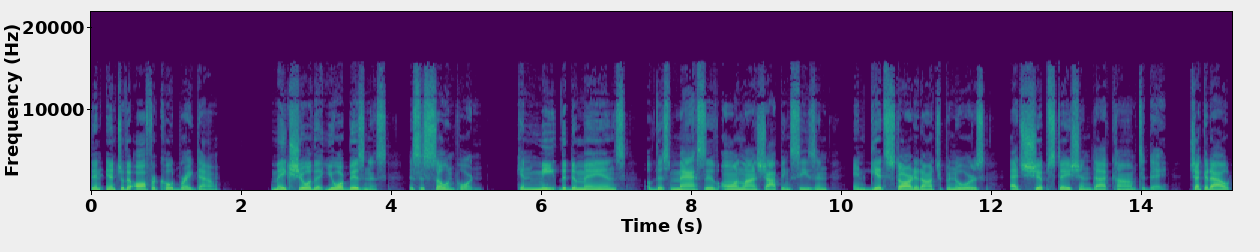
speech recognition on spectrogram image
Then enter the offer code breakdown. Make sure that your business, this is so important, can meet the demands of this massive online shopping season and get started entrepreneurs at shipstation.com today. Check it out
